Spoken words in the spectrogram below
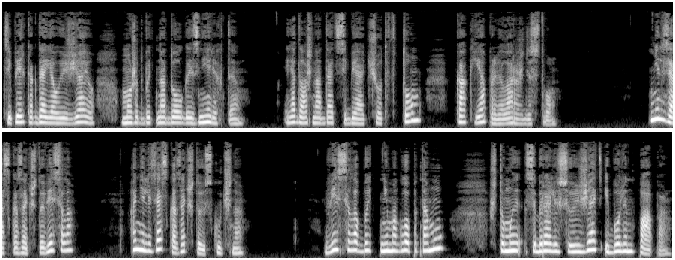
Теперь, когда я уезжаю, может быть, надолго из Нерехты, я должна дать себе отчет в том, как я провела Рождество. Нельзя сказать, что весело, а нельзя сказать, что и скучно. Весело быть не могло потому, что мы собирались уезжать, и болен папа.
